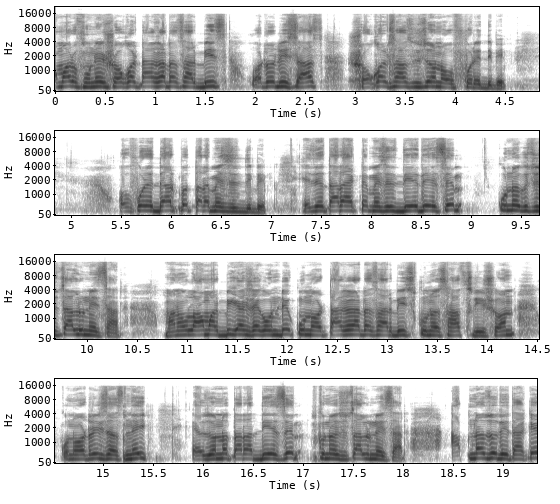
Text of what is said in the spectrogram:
আমার ফোনের সকল টাকাটা সার্ভিস অটো রিচার্জ সকল সাবস্ক্রিপশন অফ করে দিবে। অফ করে দেওয়ার পর তারা মেসেজ দিবে। এই যে তারা একটা মেসেজ দিয়ে দিয়েছে কোনো কিছু চালু নেই, স্যার। মানে হলো আমার বিকাশ অ্যাকাউন্টে কোনো টাকা কাটা সার্ভিস কোনো সাবস্ক্রিপশন কোনো রিচার্জ নেই। এর জন্য তারা দিয়েছে, কোনো কিছু চালু নেই, স্যার। আপনার যদি থাকে,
